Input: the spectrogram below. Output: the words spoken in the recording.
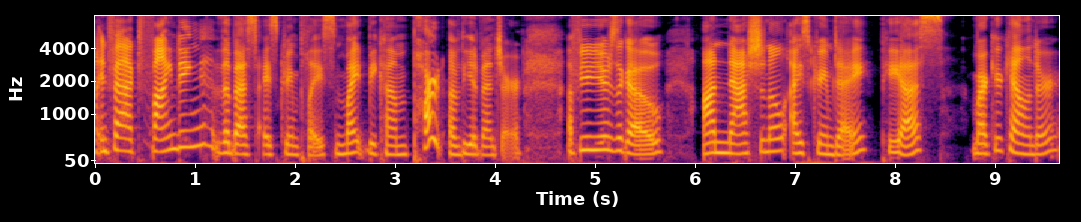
In fact, finding the best ice cream place might become part of the adventure. A few years ago, on National Ice Cream Day, P.S., mark your calendar,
